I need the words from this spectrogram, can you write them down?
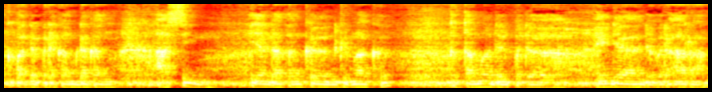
kepada pedagang-pedagang asing yang datang ke negeri Melaka terutama daripada India, daripada Arab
